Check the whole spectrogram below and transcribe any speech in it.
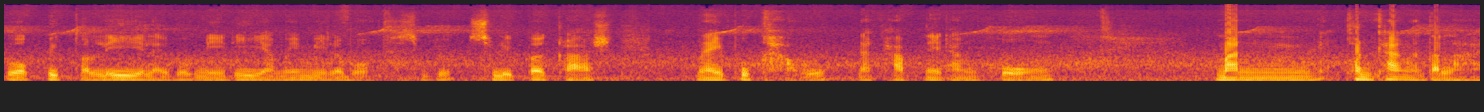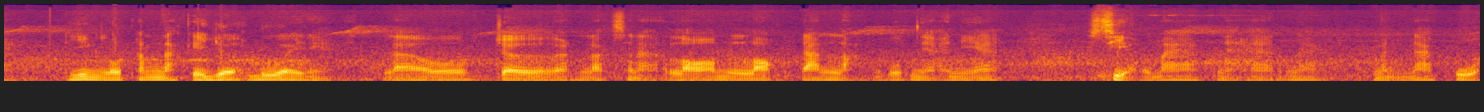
พวก Victory อะไรพวกนี้ที่ยังไม่มีระบบ slipper clutch ในภูเขานะครับในทางโค้ง มันค่อนข้างอันตราย ยิ่งลดน้ำหนักเยอะๆด้วยเนี่ยแล้วเจอลักษณะล้อมล็อกด้านหลังปุ๊บเนี่ยอันเนี้ยเสียวมากนะฮะน่ามันน่ากลัว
